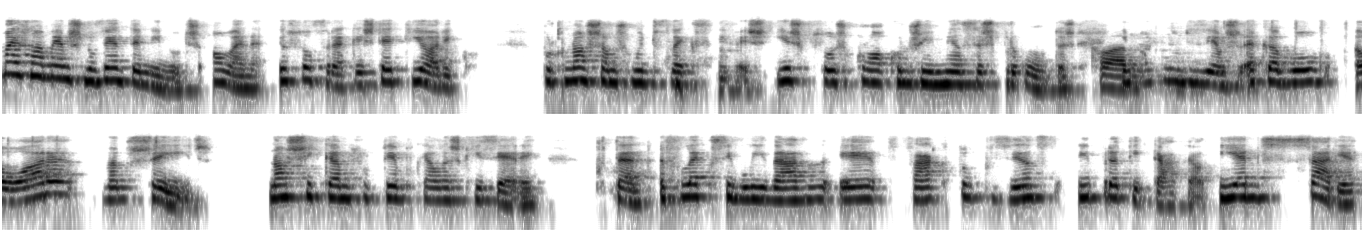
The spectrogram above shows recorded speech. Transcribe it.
Mais ou menos 90 minutos. Oh Ana, eu sou franca, isto é teórico porque nós somos muito flexíveis e as pessoas colocam-nos imensas perguntas. Claro. E nós não dizemos, acabou a hora, vamos sair. Nós ficamos o tempo que elas quiserem. Portanto, a flexibilidade é de facto presente e praticável e é necessária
